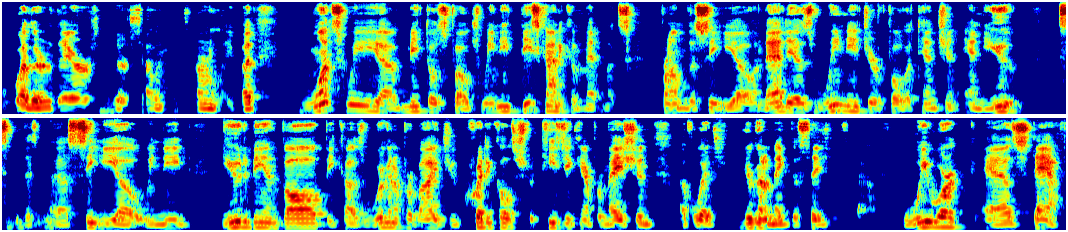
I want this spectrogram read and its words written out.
and whether they're they're selling externally. But once we uh, meet those folks, we need these kind of commitments from the CEO, and that is, we need your full attention, and you, the uh, CEO, we need you to be involved because we're going to provide you critical strategic information of which you're going to make decisions about. We work as staff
